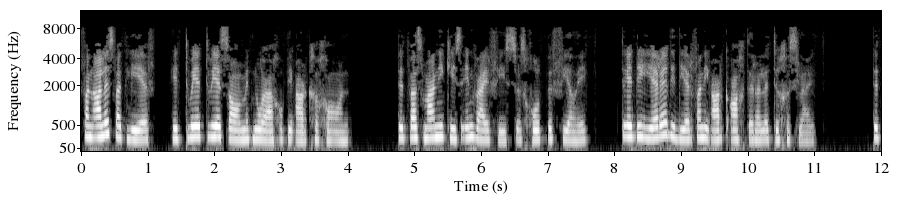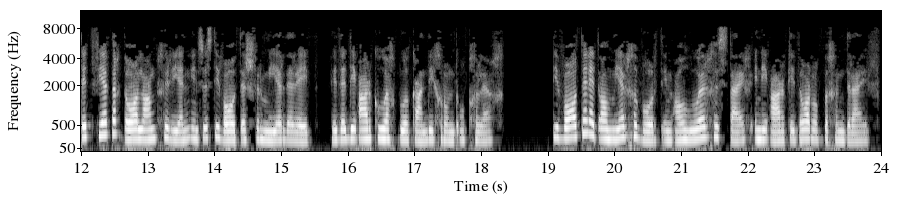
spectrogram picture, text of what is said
Van alles wat leef, het twee twee saam met Noach op die ark gegaan. Dit was maniekies en wijfies soos God beveel het. Toe het die Heere die dier van die ark achter hulle toegesluit. Dit het veertig dagen lang gereen en soos die waters vermeerder het, het het die ark hoogboek aan die grond opgelig. Die water het al meer geword en al hoger gestuig en die ark het daarop begin drijf.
